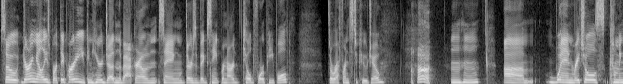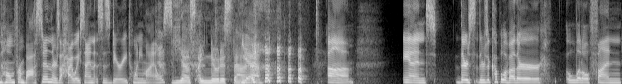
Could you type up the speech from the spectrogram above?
So during Ellie's birthday party, you can hear Judd in the background saying there's a big Saint Bernard killed four people. It's a reference to Cujo. Uh-huh. Mm-hmm. Um, when Rachel's coming home from Boston, there's a highway sign that says Derry 20 miles. Yes, I noticed that. Yeah. um, and there's there's a couple of other little fun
